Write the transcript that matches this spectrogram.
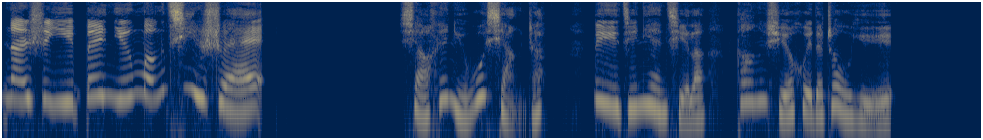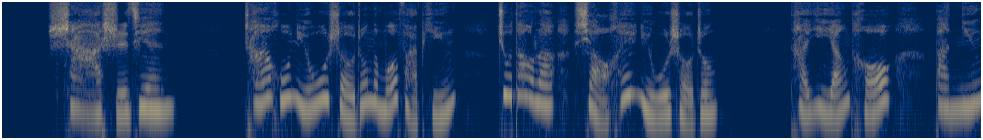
那是一杯柠檬汽水。小黑女巫想着，立即念起了刚学会的咒语。霎时间，茶壶女巫手中的魔法瓶。就到了小黑女巫手中，她一扬头，把柠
